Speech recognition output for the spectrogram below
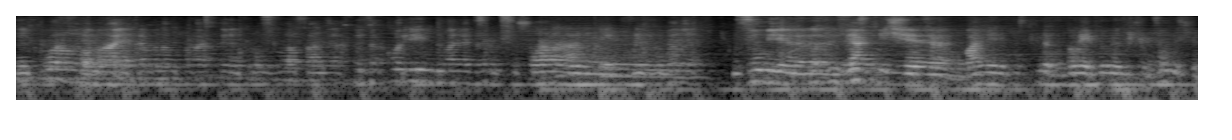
Ні, хворого немає, треба нам провести інформацію, саме хтось захворів, має що в зумі реакції. Має якісь нові нові що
